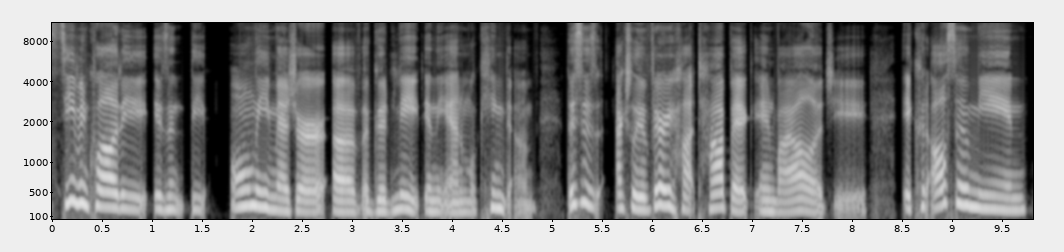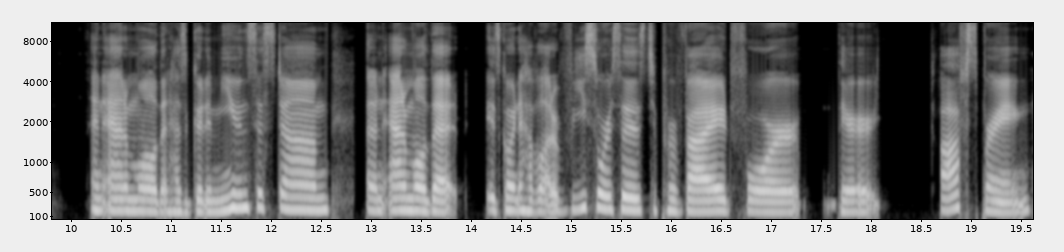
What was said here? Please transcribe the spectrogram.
semen quality isn't the only measure of a good mate in the animal kingdom. This is actually a very hot topic in biology. It could also mean an animal that has a good immune system, an animal that is going to have a lot of resources to provide for their offspring.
